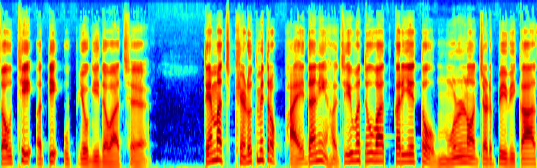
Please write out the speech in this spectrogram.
સૌથી અતિ ઉપયોગી દવા છે. તેમજ ખેડૂત મિત્રો, ફાયદાની હજી વધુ વાત કરીએ તો મૂળનો ઝડપી વિકાસ,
